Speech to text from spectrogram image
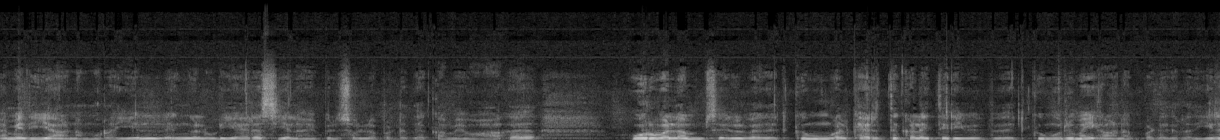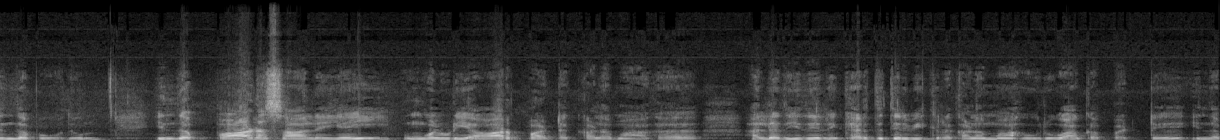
அமைதியான முறையில் எங்களுடைய அரசியலமைப்பில் சொல்லப்பட்டதற்கு அமைவாக ஊர்வலம் செல்வதற்கும் உங்கள் கருத்துக்களை தெரிவிப்பதற்கும் உரிமை காணப்படுகிறது. இருந்தபோதும் இந்த பாடசாலையை உங்களுடைய ஆர்ப்பாட்ட களமாக அல்லது இது கருத்து தெரிவிக்கிற களமாக உருவாக்கப்பட்டு இந்த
